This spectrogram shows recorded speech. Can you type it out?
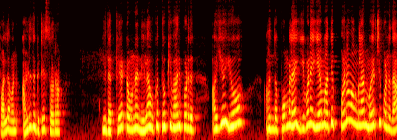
பல்லவன் அழுதுகிட்டே சொல்கிறான் இதை கேட்டவுடனே நிலாவுக்கு தூக்கி வாரி போடுது. ஐயோ அந்த பொம்பளை இவனை ஏமாத்தி பணம் வாங்கலான்னு முயற்சி பண்ணுதா?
